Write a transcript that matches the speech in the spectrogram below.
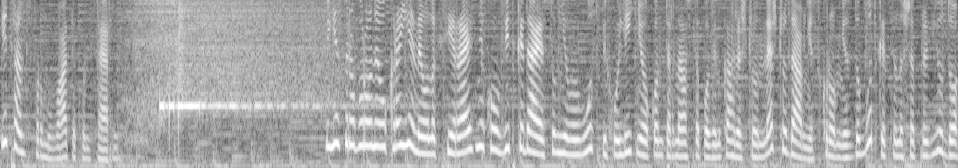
і трансформувати концерн. Міністр оборони України Олексій Резніков відкидає сумніви в успіху літнього контрнаступу. Він каже, що нещодавні скромні здобутки це лише прев'ю до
